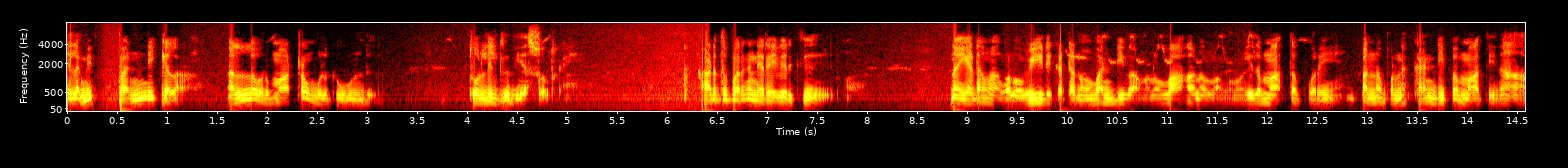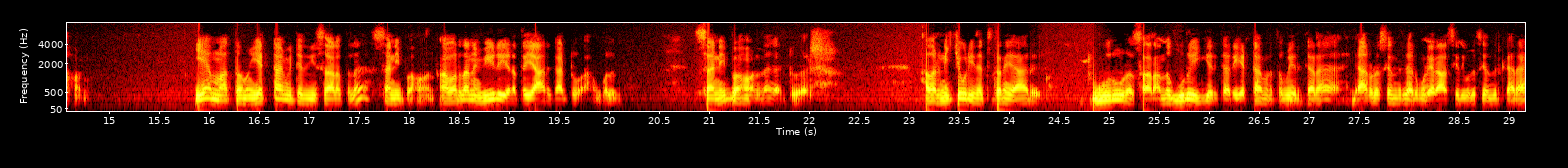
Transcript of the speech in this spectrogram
எல்லாமே பண்ணிக்கலாம். நல்ல ஒரு மாற்றம் உங்களுக்கு உண்டு. தொழில் ரீதியா சொல்றேன். அடுத்து பாருங்க நிறைய பேருக்கு நான் இடம் வாங்கணும் வீடு கட்டணும் வண்டி வாங்கணும் வாகனம் வாங்கணும் இதை மாற்ற போறேன். பண்ண போனால் கண்டிப்பா மாற்றி தான் ஆகணும். ஏன் மாத்தணும்? எட்டாம் வீட்டு விசாரத்துல சனி பகவான். அவர் தானே வீடு இடத்த யார் காட்டுவா? உங்களுக்கு. சனி பகவான் தான் கட்டுவார். அவர் நிற்கக்கூடிய நட்சத்திரம் யாரு? குருவோட சார் அந்த குரு எங்கே இருக்காரு? எட்டாம் இடத்த போய் இருக்காரா யாரோட சேர்ந்திருக்காரு? உங்களுடைய ராசியோட சேர்ந்திருக்காரா?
